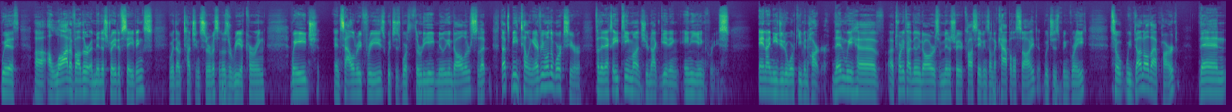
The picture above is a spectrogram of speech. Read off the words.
with uh, a lot of other administrative savings without touching service, and those are reoccurring wage and salary freeze, which is worth $38 million. So that, that's me telling everyone that works here for the next 18 months, you're not getting any increase and I need you to work even harder. Then we have uh, $25 million of administrative cost savings on the capital side, which has been great. So we've done all that part. Then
